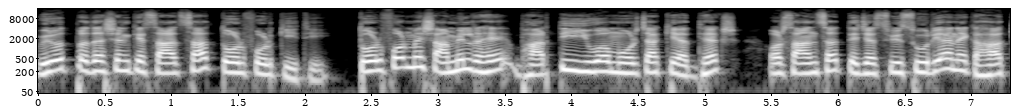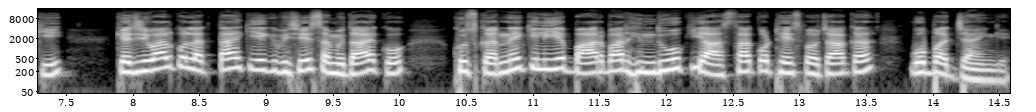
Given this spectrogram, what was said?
विरोध प्रदर्शन के साथ साथ तोड़फोड़ की थी। तोड़फोड़ में शामिल रहे भारतीय युवा मोर्चा के अध्यक्ष और सांसद तेजस्वी सूर्या ने कहा कि केजरीवाल को लगता है कि एक विशेष समुदाय को खुश करने के लिए बार बार हिंदुओं की आस्था को ठेस पहुंचाकर वो बच जाएँगे।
